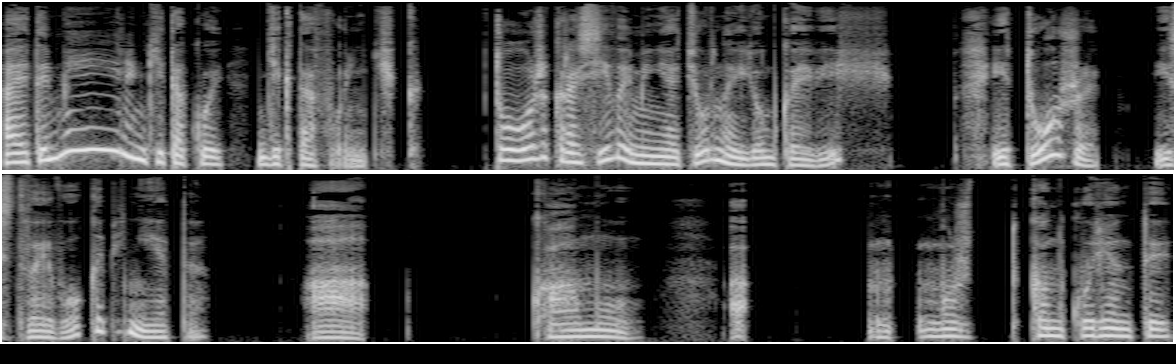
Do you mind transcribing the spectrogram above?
А это миленький такой диктофончик. Тоже красивая миниатюрная емкая вещь. И тоже из твоего кабинета. А кому? А, может, конкуренты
